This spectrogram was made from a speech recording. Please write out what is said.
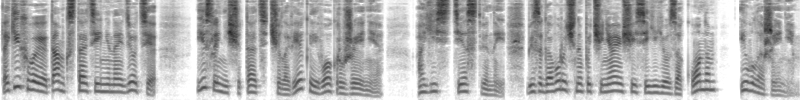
Таких вы там, кстати, и не найдете, если не считать человека и его окружения, а естественный, безоговорочно подчиняющийся ее законам и уложениям.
